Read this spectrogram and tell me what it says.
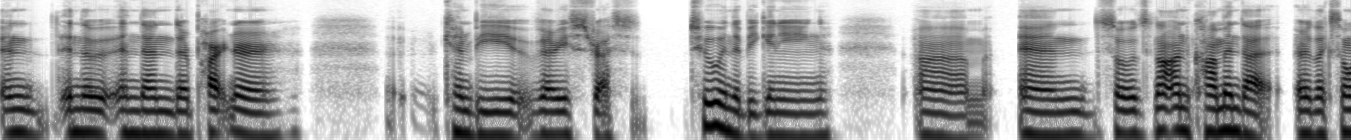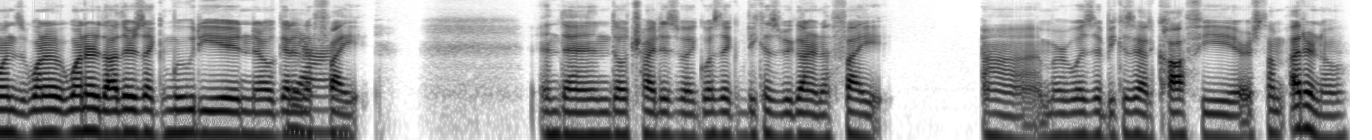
and and the and then their partner can be very stressed too in the beginning um and so it's not uncommon that or like someone's one or one or the other's like moody and they'll get in a fight. And then they'll try to like was it because we got in a fight um or was it because i had coffee or some i don't know.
